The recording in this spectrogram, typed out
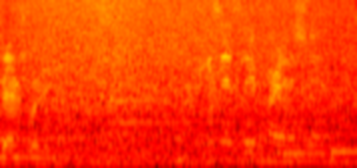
Barefooted. I guess that's part of the ship.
